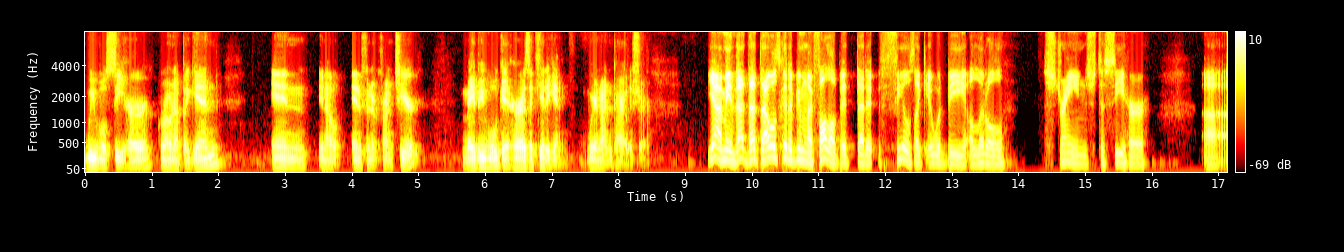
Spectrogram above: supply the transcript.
we will see her grown up again in you know infinite frontier maybe we'll get her as a kid again we're not entirely sure Yeah, I mean that that that was going to be my follow up. It that it feels like it would be a little strange to see her. Uh,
